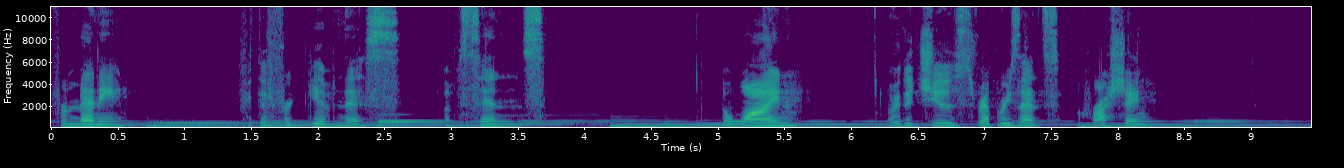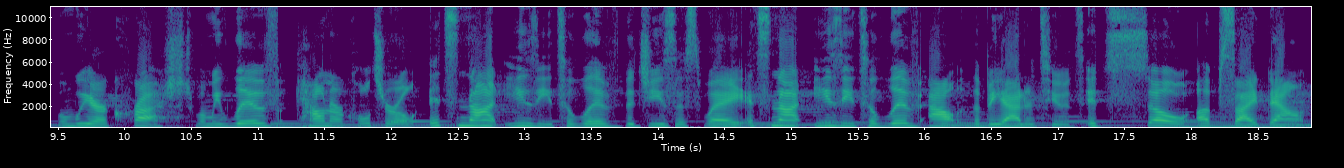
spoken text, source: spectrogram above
for many for the forgiveness of sins. The wine or the juice represents crushing when we are crushed, when we live countercultural, it's not easy to live the Jesus way. It's not easy to live out the Beatitudes. It's so upside down.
